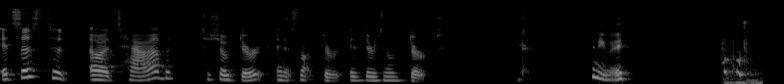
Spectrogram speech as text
It says to uh, tab to show dirt, and it's not dirt. It, there's no dirt. anyway.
